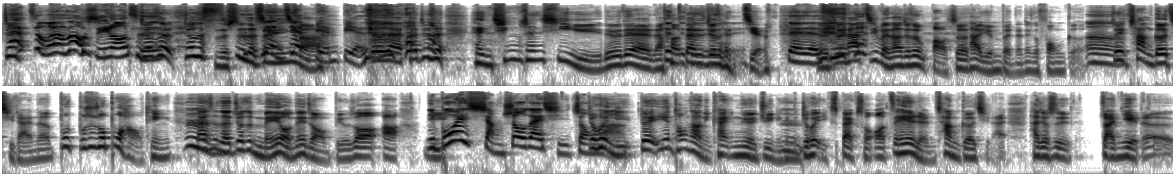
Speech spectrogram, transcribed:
就怎么有这种形容词？就是就是死士的声音。渐扁扁，对不对？他就是很轻声细语，对不对？然后但是就是很贱，对对对，所以他基本上就是保持了他原本的那个风格。嗯，所以唱歌起来呢，不不是说不好听，但是呢，就是没有那种，比如说啊，你不会享受在其中，就会你对，因为通常你看音乐剧，你可能就会 expect 说，哦，这些人唱歌起来，他就是专业的，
